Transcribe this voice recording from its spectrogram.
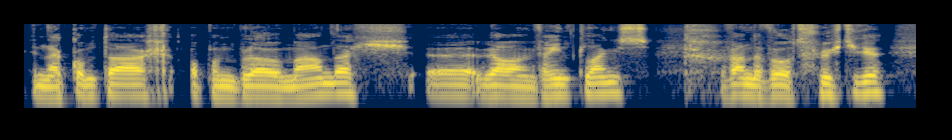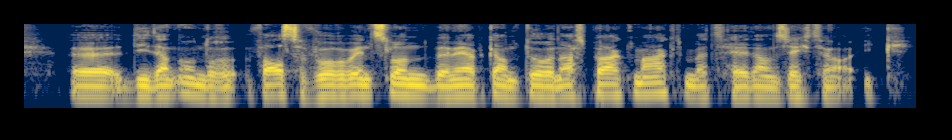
En dan komt daar op een blauwe maandag eh, wel een vriend langs van de voortvluchtige, eh, die dan onder valse voorwendselen bij mij op kantoor een afspraak maakt, met hij dan zegt, ja, ik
